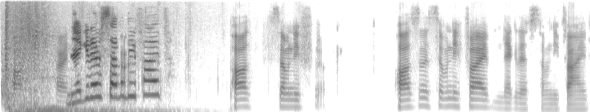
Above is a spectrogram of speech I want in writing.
Positive, side- negative 75 pos- 70, positive 75, negative 75.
